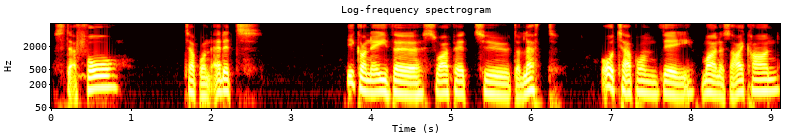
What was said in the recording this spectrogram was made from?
Step 4. Tap on edit. You can either swipe it to the left or tap on the minus icon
